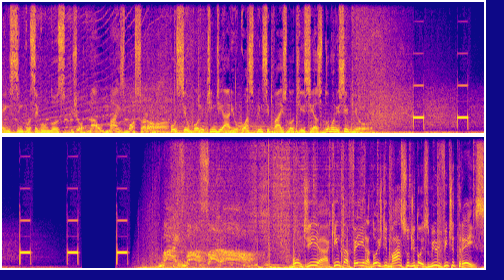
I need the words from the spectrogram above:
Em 5 segundos, Jornal Mais Mossoró. O seu boletim diário com as principais notícias do município. Mais Mossoró! Bom dia, quinta-feira, 2 de março de 2023.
